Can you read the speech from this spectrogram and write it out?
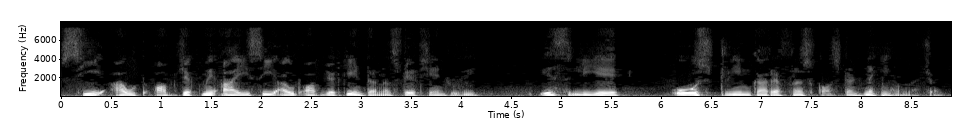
سی آؤٹ آبجیکٹ میں آئی سی آؤٹ آبجیکٹ کی انٹرنل اسٹیٹ چینج ہوئی۔ اس لیے او اسٹریم کا ریفرنس کانسٹنٹ نہیں ہونا چاہیے۔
